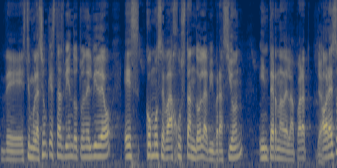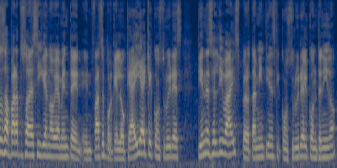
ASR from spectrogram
de estimulación que estás viendo tú en el video, es cómo se va ajustando la vibración interna del aparato. Ya. Ahora, estos aparatos todavía siguen obviamente en, en fase porque lo que ahí hay que construir es, tienes el device, pero también tienes que construir el contenido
